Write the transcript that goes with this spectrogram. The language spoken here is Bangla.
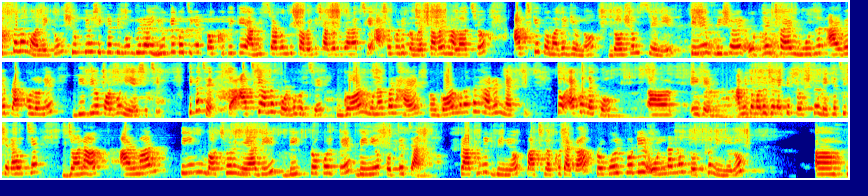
আসসালামু আলাইকুম। সুপ্রিয় শিক্ষার্থী বন্ধুরা ইউকে কোচিং এর পক্ষ থেকে আমি শ্রাবন্তী সবাইকে স্বাগত জানাচ্ছি। আশা করি তোমরা সবাই ভালো আছো। আজকে তোমাদের জন্য দশম শ্রেণির ফিনান্স বিষয়ের অধ্যায় ছয়ের মূলধন আয় ব্যয় প্রাক্কলনের দ্বিতীয় পর্ব নিয়ে এসেছি। ঠিক আছে? তো আজকে আমরা করব হচ্ছে গড় মুনাফার হারের গড় মুনাফার হারের ম্যাট্রিক তো এখন দেখো এই যে আমি তোমাদের জন্য একটি প্রশ্ন লিখেছি, সেটা হচ্ছে, জনাব আরমান তিন বছর মেয়াদি বীজ প্রকল্পে বিনিয়োগ করতে চান। প্রাথমিক বিনিয়োগ পাঁচ লক্ষ টাকা। প্রকল্পটির অন্যান্য তথ্য নিম্নরূপ।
